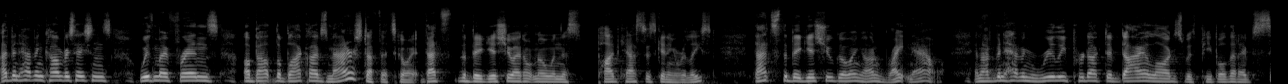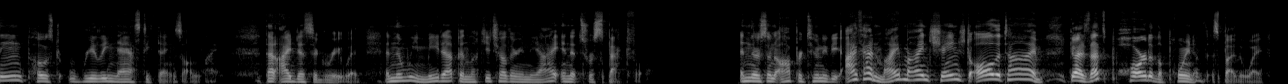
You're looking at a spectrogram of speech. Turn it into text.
I've been having conversations with my friends about the Black Lives Matter stuff that's going. That's the big issue. I don't know when this podcast is getting released. That's the big issue going on right now. And I've been having really productive dialogues with people that I've seen post really nasty things online that I disagree with. And then we meet up and look each other in the eye and it's respectful. And there's an opportunity. I've had my mind changed all the time. Guys, that's part of the point of this, by the way.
